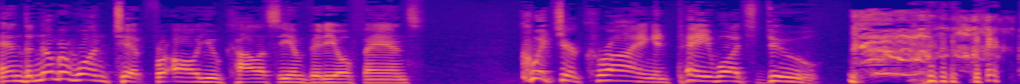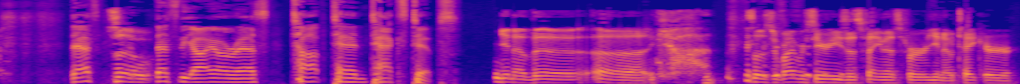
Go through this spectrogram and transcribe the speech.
And the number one tip for all you Coliseum video fans quit your crying and pay what's due. That's So- that's the IRS top ten tax tips. You know the uh, God. so Survivor Series is famous for you know Taker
